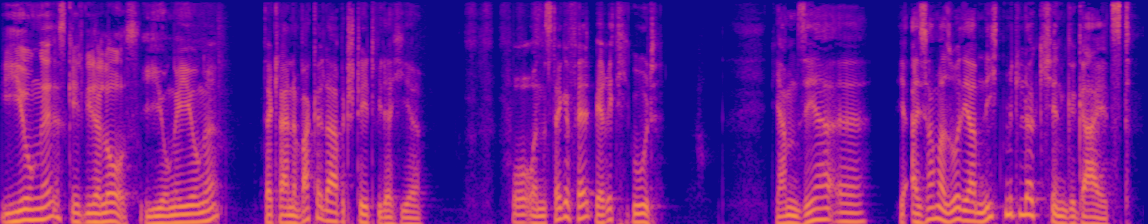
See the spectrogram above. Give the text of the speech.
Junge, es geht wieder los. Junge, Junge, der kleine Wackel-David steht wieder hier vor uns. Der gefällt mir richtig gut. Die haben sehr, äh, ja, ich sag mal so, die haben nicht mit Löckchen gegeizt.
